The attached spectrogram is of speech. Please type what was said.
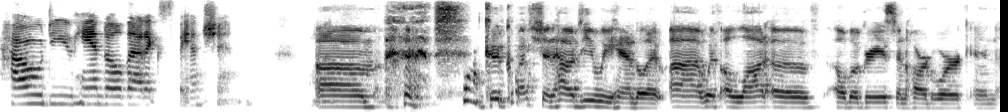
How do you handle that expansion? Um, good question. How do we handle it? Uh, with a lot of elbow grease and hard work. And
